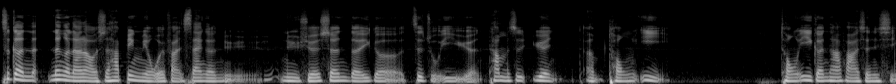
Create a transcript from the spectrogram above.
这个男那个男老师，他并没有违反三个女女学生的一个自主意愿，他们是愿呃同意同意跟他发生行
